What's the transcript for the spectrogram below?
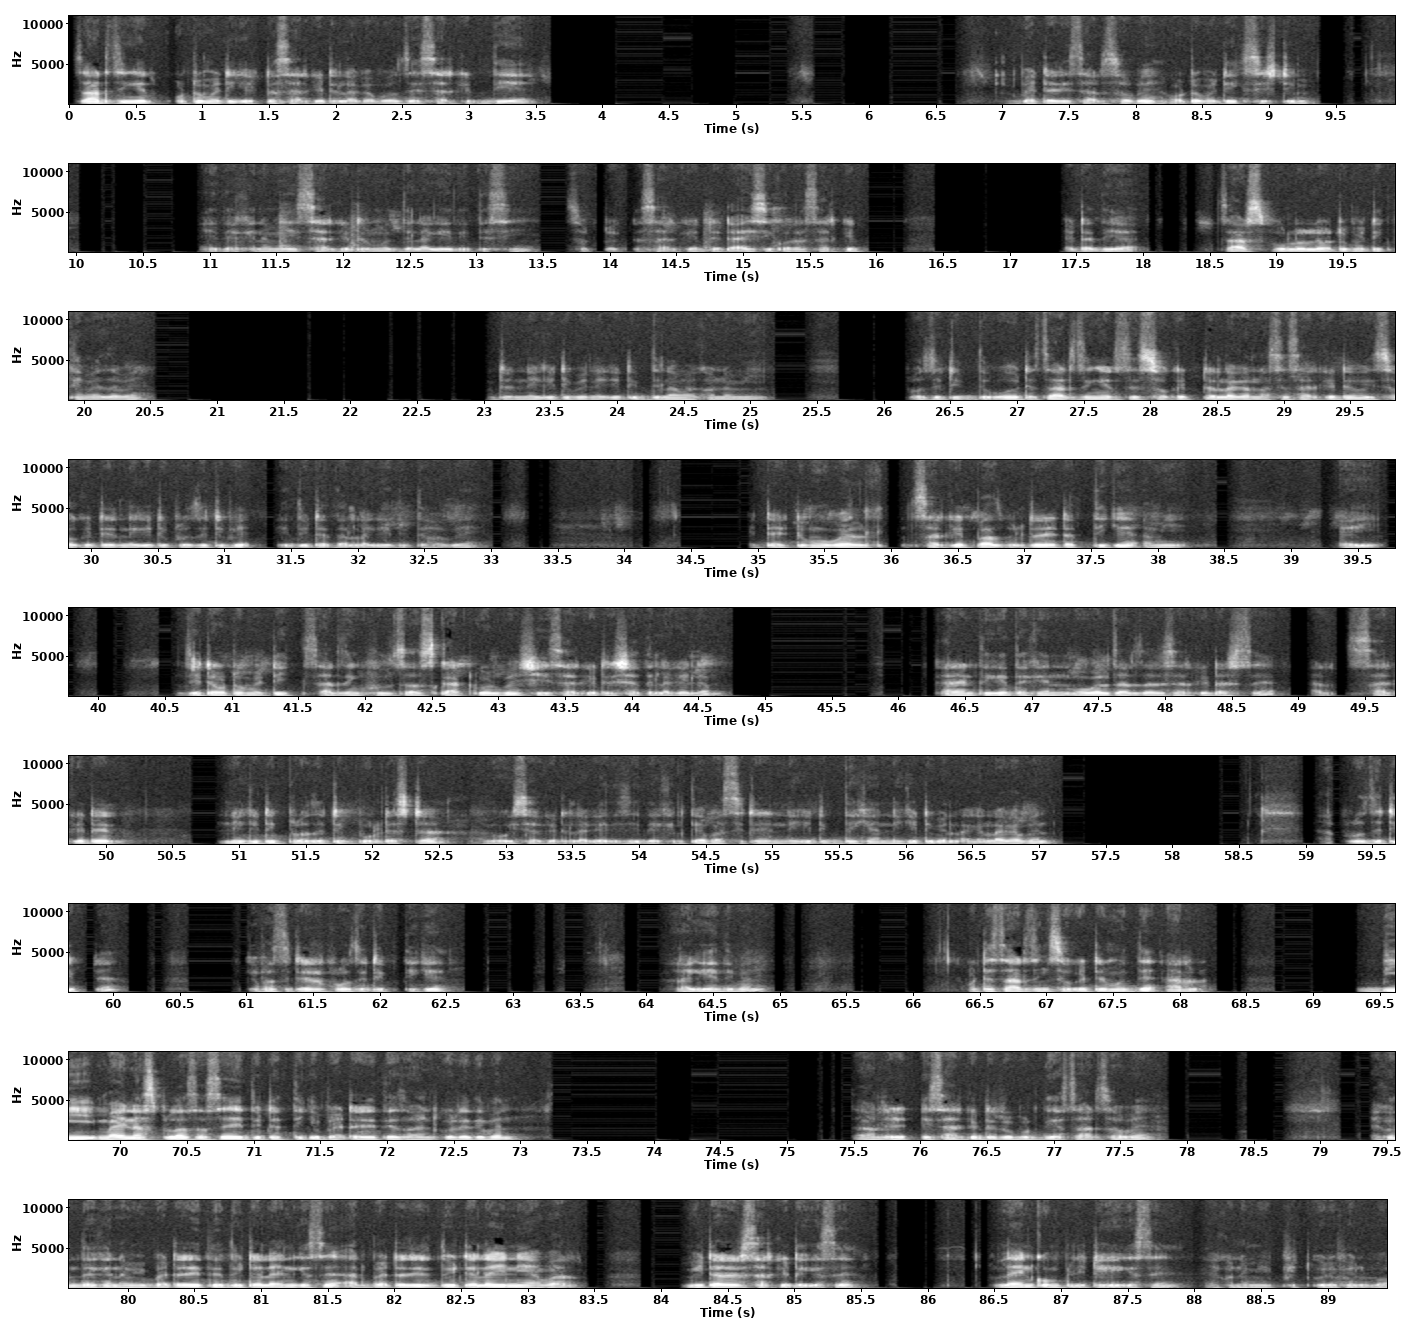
চার্জিংয়ের অটোমেটিক একটা সার্কিটে লাগাবো, যে সার্কিট দিয়ে ব্যাটারি চার্জ হবে অটোমেটিক সিস্টেম এই দেখেন আমি এই সার্কিটের মধ্যে লাগিয়ে দিতেছি। ছোট্ট একটা সার্কিট এটা আইসি করা সার্কিট এটা দিয়ে চার্জ ফুল হলে অটোমেটিক থেমে যাবে। এটা নেগেটিভে নেগেটিভ দিলাম, এখন আমি পজিটিভ দেবো। এটা চার্জিংয়ের যে সকেটটা লাগানো আছে সার্কিটে ওই সকেটের নেগেটিভ পজিটিভে এই দুইটা তার লাগিয়ে দিতে হবে। এটা একটু মোবাইল সার্কিট পাঁচ ভোল্টের এটার থেকে আমি এই যেটা automatic charging full charge cut করবে, সেই সার্কিটের সাথে লাগাইলাম। কারেন্ট থেকে দেখেন মোবাইল চার্জারের সার্কিট আসছে, আর সার্কিটের নেগেটিভ পজিটিভ ভোল্টেজটা আমি ওই সার্কিটে লাগিয়ে দিয়েছি দেখেন ক্যাপাসিটির নেগেটিভ দেখে আর নেগেটিভে লাগাবেন। আর পজিটিভটা ক্যাপাসিটারের পজিটিভ থেকে লাগিয়ে দিবেন। ওটা চার্জিং সকেটের মধ্যে আর বি মাইনাস প্লাস আছে, এই দুটার থেকে ব্যাটারিতে জয়েন্ট করে দিবেন। তাহলে এই সার্কিটের উপর দিয়ে চার্জ হবে। এখন দেখেন আমি ব্যাটারিতে দুইটা লাইন গেছে, আর ব্যাটারির দুইটা লাইনই আবার মিটারের সার্কিটে গেছে। লাইন কমপ্লিট হয়ে গেছে, এখন আমি ফিট করে ফেলব।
